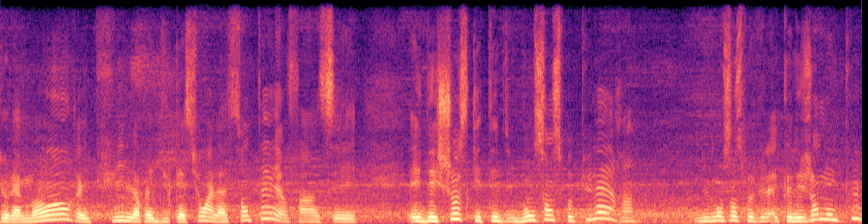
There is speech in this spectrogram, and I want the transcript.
de la mort et puis leur éducation à la santé. Enfin, et des choses qui étaient du bon sens populaire, hein, du bon sens populaire que les gens n'ont plus.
